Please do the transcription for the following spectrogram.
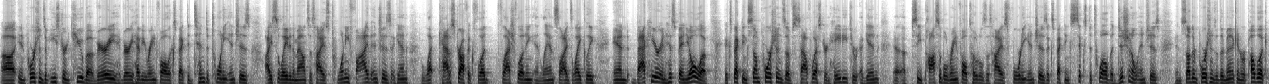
Uh, in portions of eastern Cuba, very, very heavy rainfall expected 10 to 20 inches, isolated amounts as high as 25 inches. Again, catastrophic flood flash flooding and landslides likely. And back here in Hispaniola, expecting some portions of southwestern Haiti to again uh, uh see possible rainfall totals as high as 40 inches, expecting 6 to 12 additional inches in southern portions of the Dominican Republic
